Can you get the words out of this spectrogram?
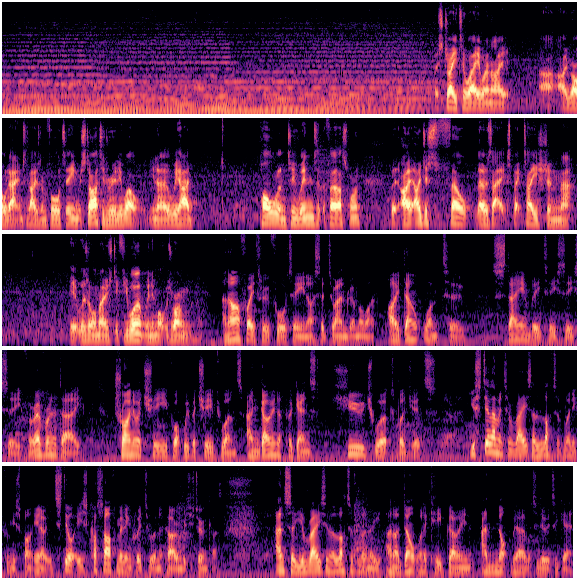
Straight away when I, uh, I rolled out in 2014, which started really well. You know, we had pole and two wins at the first one, but I, I just felt there was that expectation that it was almost if you weren't winning, what was wrong? And halfway through 14, I said to Andrea, my wife, I don't want to stay in BTCC forever and a day, trying to achieve what we've achieved once and going up against huge works budgets. You're still having to raise a lot of money from your sponsor. You know, it's still it costs half a million quid to run a car in British touring cars, and so you're raising a lot of money. And I don't want to keep going and not be able to do it again.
